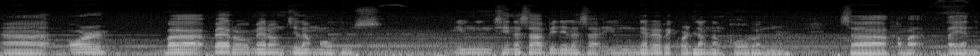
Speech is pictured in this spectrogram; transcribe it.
ah, or ba pero meron silang modus. Yung sinasabi nila sa yung nire-record lang ng coroner sa kamatayan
